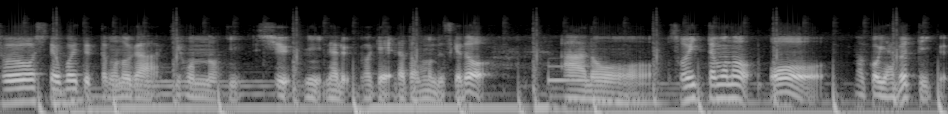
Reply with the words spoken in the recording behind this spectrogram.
そうして覚えていったものが基本の手になるわけだと思うんですけどあのそういったものを、まあ、こう破っていく。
